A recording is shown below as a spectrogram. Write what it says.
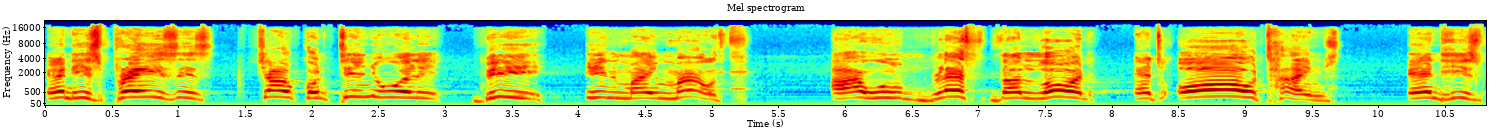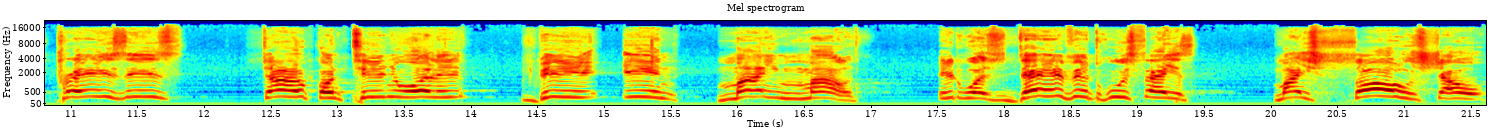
and his praises shall continually be in my mouth. I will bless the Lord at all times, and his praises shall continually be in my mouth. It was David who says, My soul shall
